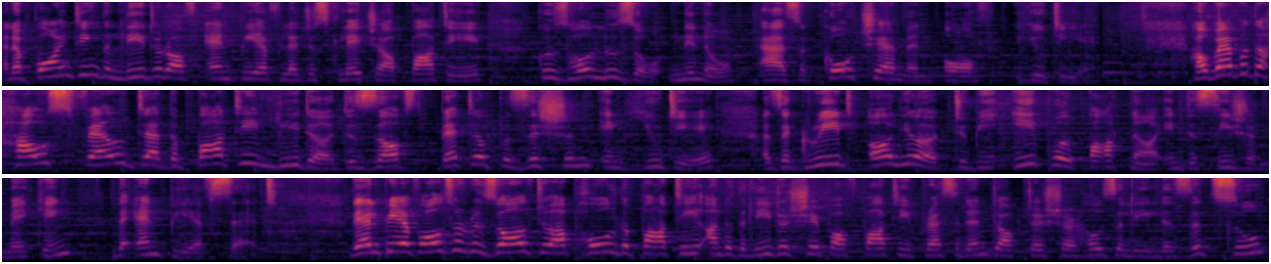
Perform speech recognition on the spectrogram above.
and appointing the leader of NPF legislature party, Kuzholuzo Nienu, as a co-chairman of UDA. However, the House felt that the party leader deserves better position in UDA as agreed earlier to be equal partner in decision making, the NPF said. The NPF also resolved to uphold the party under the leadership of party president Dr. Shurozelie Leizietsu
